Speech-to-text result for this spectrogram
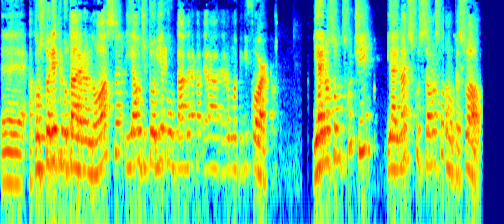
É, a consultoria tributária era nossa e a auditoria contábil era, era, era uma Big Four. E aí nós fomos discutir. E aí, na discussão, nós falamos, pessoal,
